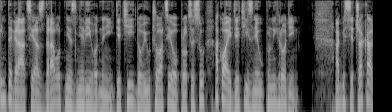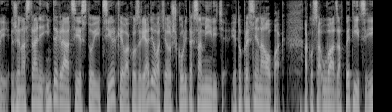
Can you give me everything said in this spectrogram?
integrácia zdravotne znevýhodnených detí do vyučovacieho procesu, ako aj detí z neúplných rodín. Ak by ste čakali, že na strane integrácie stojí církev ako zriadovateľ školy, tak sa mýlite. Je to presne naopak. Ako sa uvádza v petícii,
